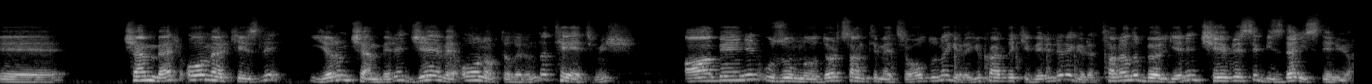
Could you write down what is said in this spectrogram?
e, çember O merkezli yarım çembere C ve O noktalarında T etmiş. AB'nin uzunluğu 4 santimetre olduğuna göre yukarıdaki verilere göre taralı bölgenin çevresi bizden isteniyor.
